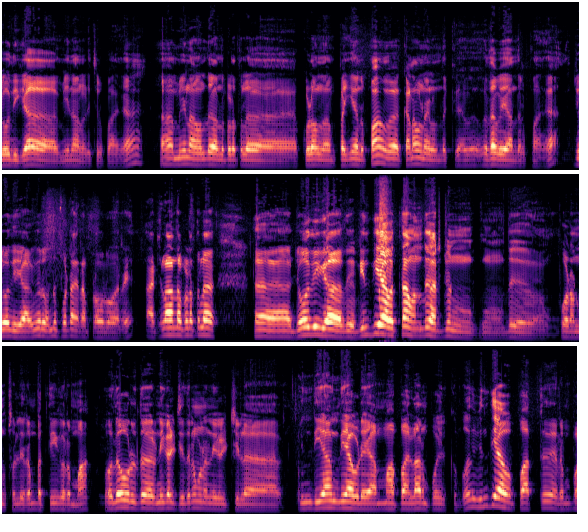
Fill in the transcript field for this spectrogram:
ஜோதிகா மீனா நடிச்சிருப்பாங்க. மீனா வந்து அந்த படத்தில் குழந்த பையன் இருப்பான் கணவனை வந்து விதவையாக இருந்திருப்பாங்க. ஜோதிகா இவர் வந்து ஃபோட்டோகிராஃபர் வருவார். ஆக்சுவலாக அந்த படத்தில் ஜோதிகா அது விந்தியாவை தான் வந்து அர்ஜுன் இது போடணும்னு சொல்லி ரொம்ப தீவிரமாக ஏதோ ஒரு நிகழ்ச்சி திருமண நிகழ்ச்சியில் இந்தியா இந்தியாவுடைய அம்மா அப்பா எல்லாரும் போயிருக்கும்போது விந்தியாவை பார்த்து ரொம்ப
